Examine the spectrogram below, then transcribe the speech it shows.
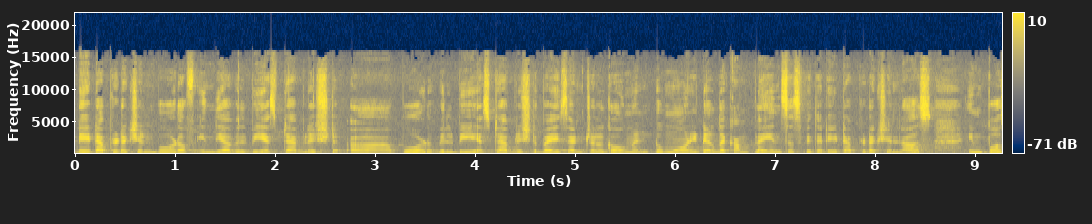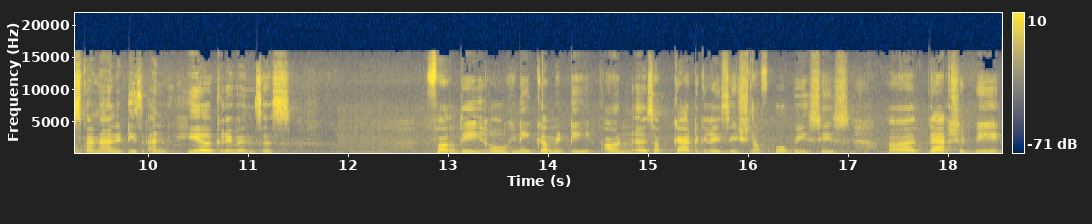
data protection board of india will be established uh, board will be established by central government to monitor the compliances with the data protection laws impose penalties and hear grievances. For the rohini committee on uh, subcategorization of obcs uh, there should be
